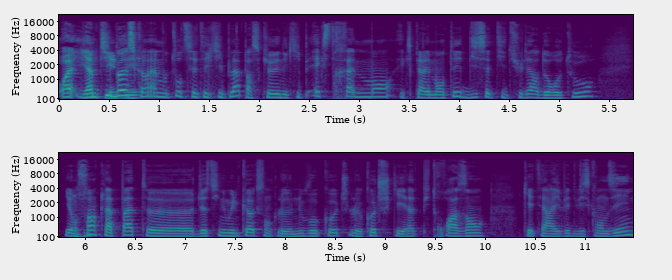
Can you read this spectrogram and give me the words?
Ouais, il y a un petit buzz quand même autour de cette équipe-là parce qu'une équipe extrêmement expérimentée, 17 titulaires de retour, et on Mhm. sent que la patte euh, Justin Wilcox, donc le nouveau coach, le coach qui est là depuis 3 ans, qui était arrivé de Wisconsin,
